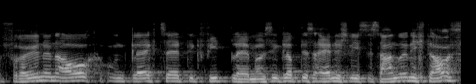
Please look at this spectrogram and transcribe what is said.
frönen auch und gleichzeitig fit bleiben. Also ich glaube, das eine schließt das andere nicht aus.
